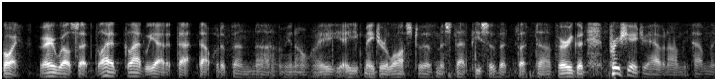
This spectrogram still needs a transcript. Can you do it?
Boy, very well said. Glad glad we added that. That would have been uh, you know a, a major loss to have missed that piece of it. But uh, very good. Appreciate you having on having the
